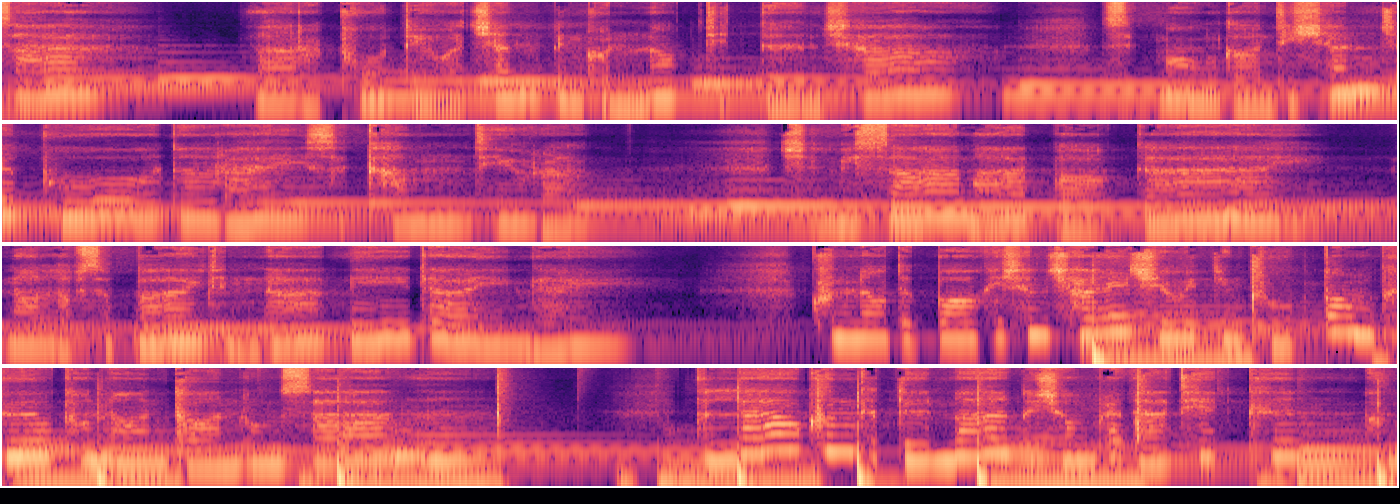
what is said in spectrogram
สา มาพูดแต่ว่าฉันเป็นคนนกที่ตื่นเช้า สิบโมงก่อนที่ฉันจะพูดอะไรสักคำที่รัก ฉันไม่สามารถบอกได้ นอนหลับสบายขนาดนี้ได้ยังไง คุณเอาแต่บอกให้ฉันใช้ชีวิตยังถูกต้องเพื่อเขานอนก่อนรุ่งสางแต่แล้วคุณก็ตื่นมาไปชมพระอาทิตย์ขึ้น คุณ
